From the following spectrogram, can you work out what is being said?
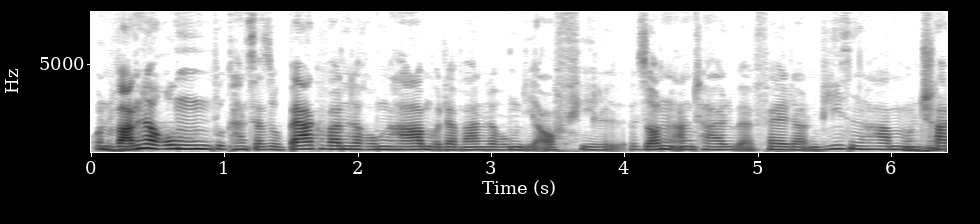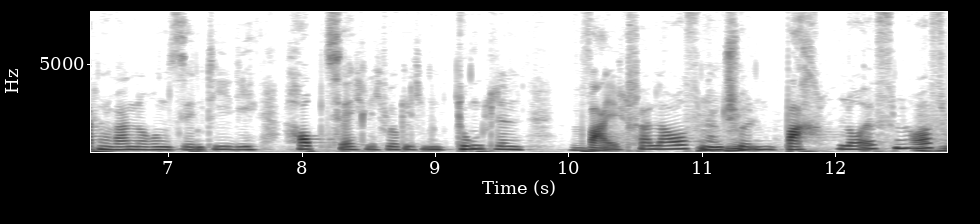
und Wanderungen, du kannst ja so Bergwanderungen haben oder Wanderungen, die auch viel Sonnenanteil über Felder und Wiesen haben Mhm. und Schattenwanderungen sind die, die hauptsächlich wirklich im dunklen Wald verlaufen, Mhm. an schönen Bachläufen oft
